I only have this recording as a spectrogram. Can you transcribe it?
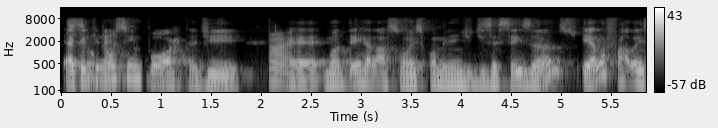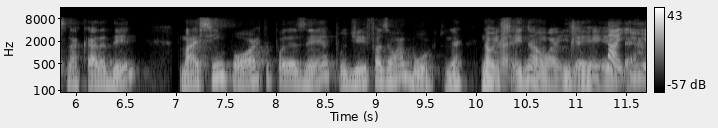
É aquele Super. que não se importa de é. É, manter relações com a menina de 16 anos, e ela fala isso na cara dele, mas se importa, por exemplo, de fazer um aborto, né? Não, é. isso aí não. Aí, aí, aí não, tá e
